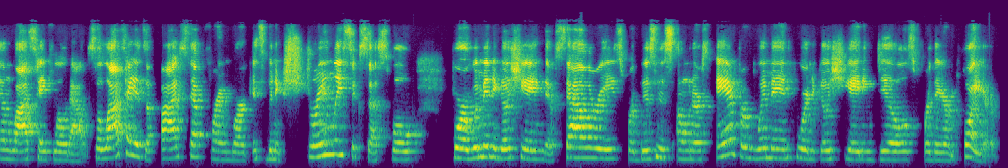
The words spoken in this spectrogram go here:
and Latte flowed out. So, Latte is a five step framework. It's been extremely successful for women negotiating their salaries, for business owners, and for women who are negotiating deals for their employer.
